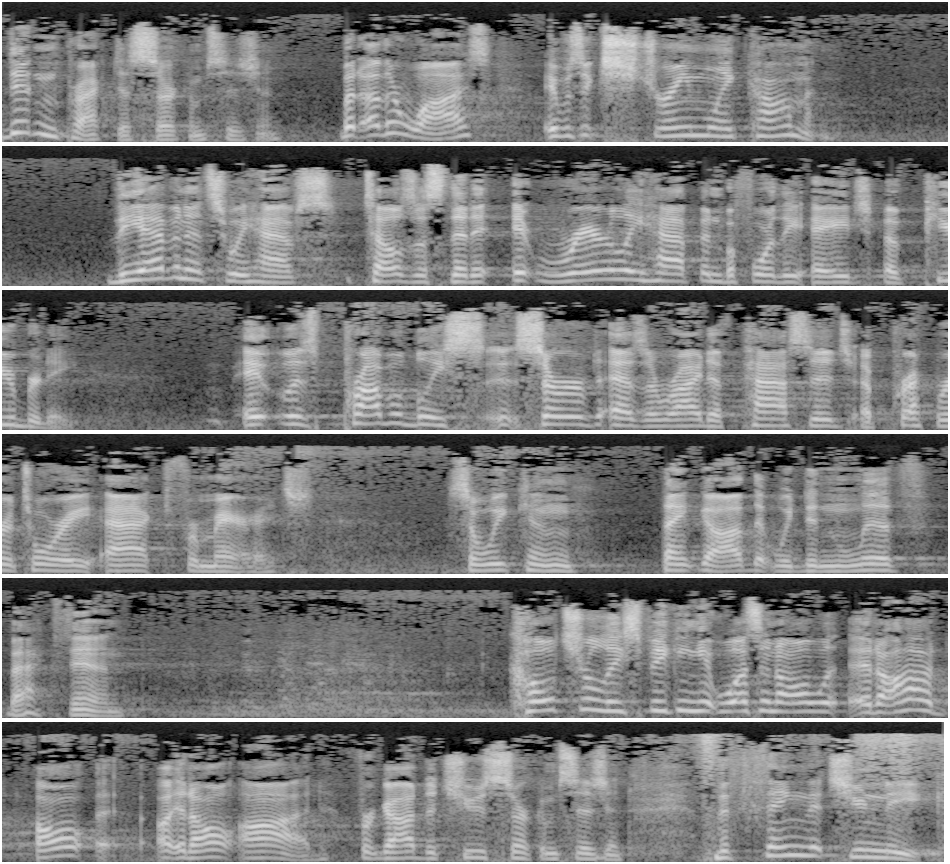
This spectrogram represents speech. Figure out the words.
didn't practice circumcision. But otherwise, it was extremely common. The evidence we have tells us that it, it rarely happened before the age of puberty. It was probably served as a rite of passage, a preparatory act for marriage. So we can thank God that we didn't live back then. Culturally speaking, it wasn't all at, odd, all, at all odd for God to choose circumcision. The thing that's unique,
